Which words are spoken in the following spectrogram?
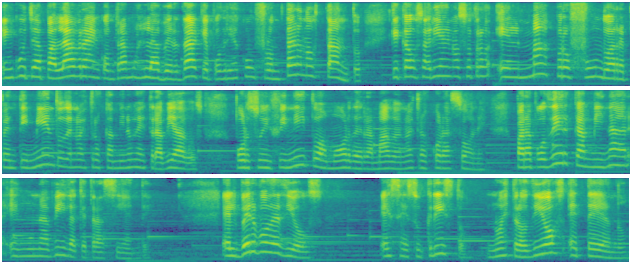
en cuya palabra encontramos la verdad que podría confrontarnos tanto que causaría en nosotros el más profundo arrepentimiento de nuestros caminos extraviados por su infinito amor derramado en nuestros corazones para poder caminar en una vida que trasciende. El verbo de Dios es Jesucristo, nuestro Dios eterno,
